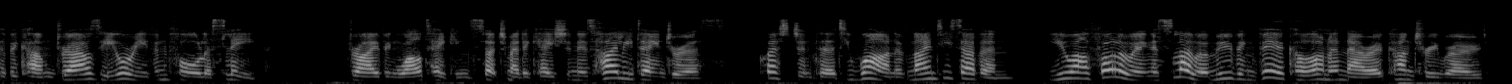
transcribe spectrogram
to become drowsy or even fall asleep. Driving while taking such medication is highly dangerous. Question 31 of 97. You are following a slower moving vehicle on a narrow country road.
